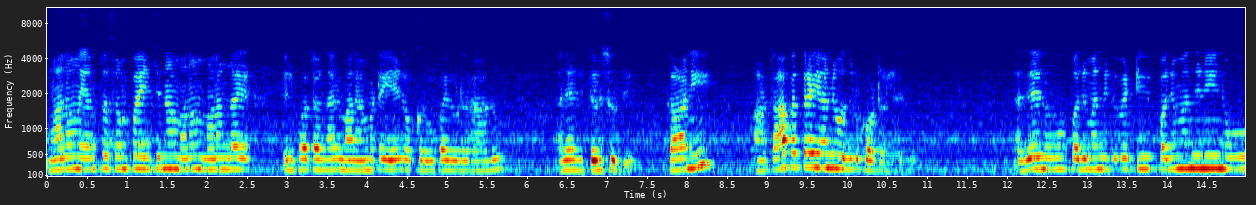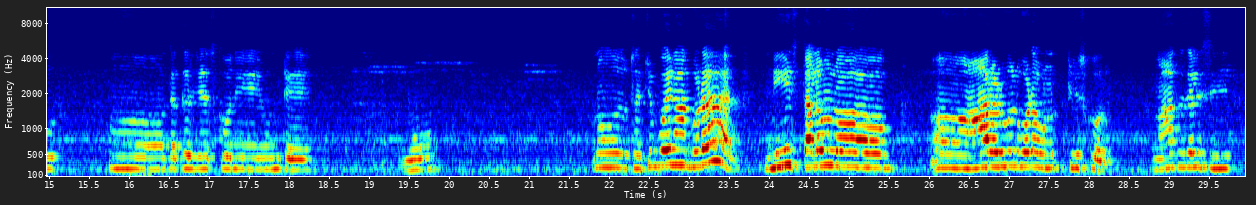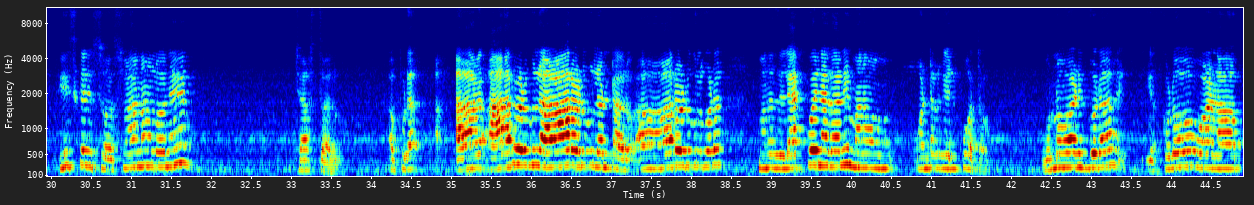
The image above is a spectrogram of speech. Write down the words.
మనం ఎంత సంపాదించినా మనం మనంగా వెళ్ళిపోతాం కానీ మన అమ్మట ఏది ఒక్క రూపాయి కూడా రాదు అనేది తెలుసుద్ది. కానీ ఆ తాపత్రయాన్ని వదులుకోవటం లేదు. అదే నువ్వు పది మందికి పెట్టి పది మందిని నువ్వు దగ్గర చేసుకొని ఉంటే నువ్వు నువ్వు చచ్చిపోయినా కూడా నీ స్థలంలో ఆరు అడుగులు కూడా తీసుకోరు. నాకు తెలిసి తీసుకెళ్ళి శ్మశానంలోనే చేస్తారు. అప్పుడు ఆ- ఆరు అడుగులు ఆరు అడుగులు అంటారు. ఆ ఆరు అడుగులు కూడా మనది లేకపోయినా కానీ మనం ఒంటరికి వెళ్ళిపోతాం. ఉన్నవాడికి కూడా ఎక్కడో వాళ్ళ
